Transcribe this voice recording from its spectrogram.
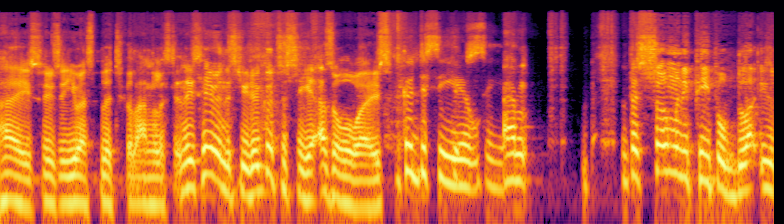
Hayes, who's a US political analyst, and he's here in the studio. Good to see you, as always. Good to see you. Um, there's so many people bl-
